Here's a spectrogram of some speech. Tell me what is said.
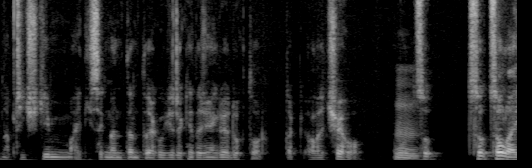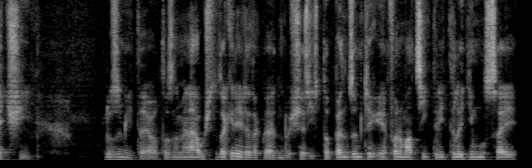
napříč tím IT segmentem to jako, že řekněte, že někde je doktor. Tak ale čeho? Hmm. Co, co, co léčí? Rozumíte, jo? To znamená, už to taky nejde takhle jednoduše říct. To penzum těch informací, které ty lidi musí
